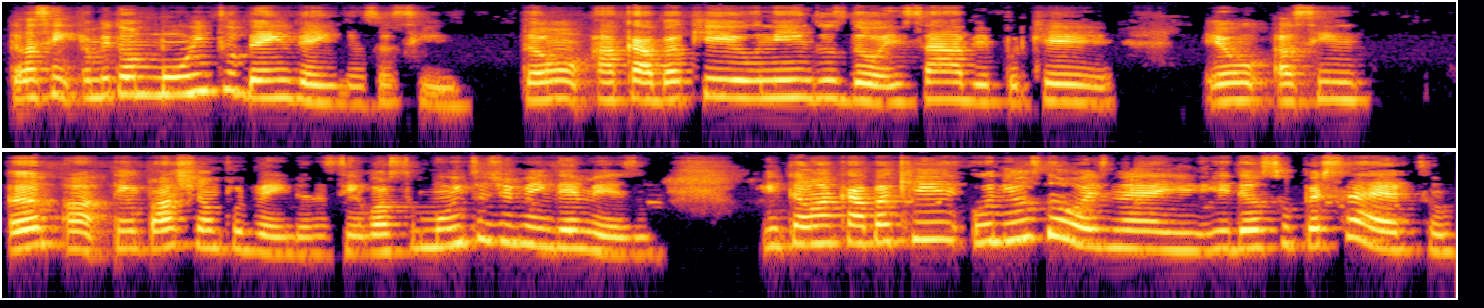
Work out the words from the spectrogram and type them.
Então, assim, eu me dou muito bem em vendas, assim. Então, acaba que unindo os dois, sabe? Porque eu, assim, amo, ó, tenho paixão por vendas, assim, eu gosto muito de vender mesmo. Então, acaba que uni os dois, né? E, e deu super certo.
